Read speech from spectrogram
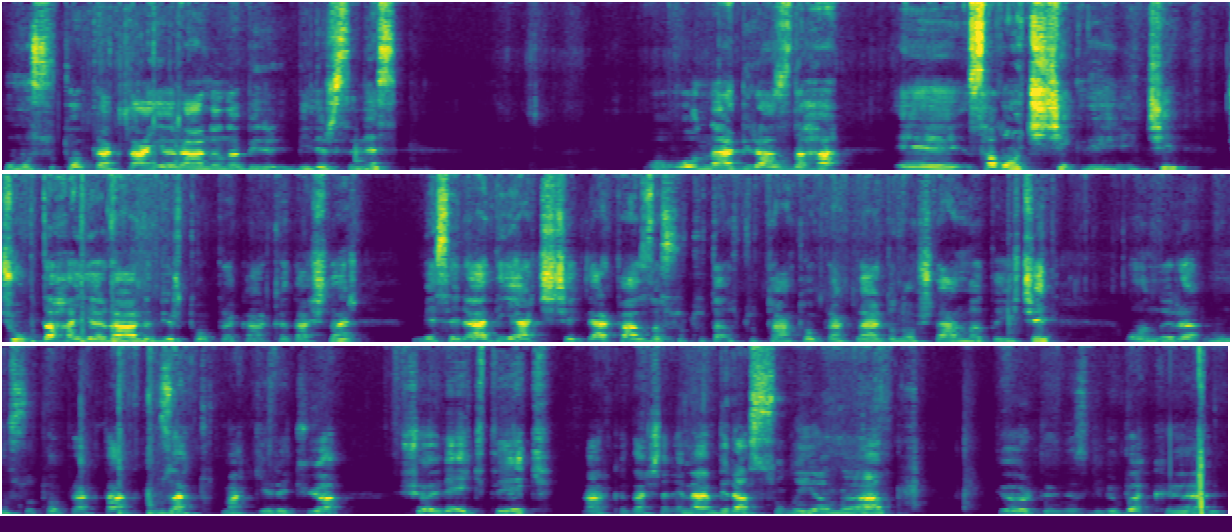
Humuslu topraktan yararlanabilirsiniz. Onlar biraz daha e, salon çiçekleri için çok daha yararlı bir toprak arkadaşlar. Mesela diğer çiçekler fazla su tutan, tutan topraklardan hoşlanmadığı için onları humuslu topraktan uzak tutmak gerekiyor. Şöyle ektik arkadaşlar. Hemen biraz sulayalım. Gördüğünüz gibi bakın.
